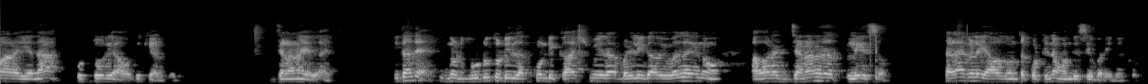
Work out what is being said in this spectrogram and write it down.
ಮಾರಯ್ಯನ ಹುಟ್ಟೂರು ಯಾವುದು ಕೇಳ್ಬೋದು. ಜನನ ಎಲ್ಲ ಆಯ್ತು. ಇದೇ ಇದು ನೋಡಿ, ಉಡುತೊಡಿ, ಲಕ್ಕುಂಡಿ, ಕಾಶ್ಮೀರ, ಬಳ್ಳಿಗಾವ್ ಇವೆಲ್ಲ ಏನು ಅವರ ಜನನದ ಪ್ಲೇಸ್ ಸ್ಥಳಗಳು ಯಾವುದು ಅಂತ ಕೊಟ್ಟಿನ ಹೊಂದಿಸಿ ಬರೀಬೇಕು.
